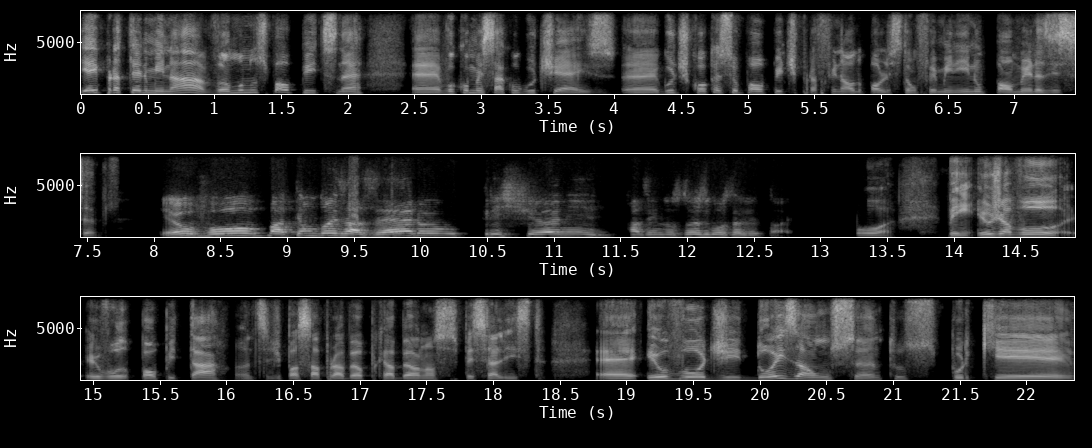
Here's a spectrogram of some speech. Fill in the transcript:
E aí, para terminar, vamos nos palpites, né? É, vou começar com o Gutierrez. É, qual que é o seu palpite para a final do Paulistão Feminino, Palmeiras e Santos? Eu vou bater um 2 a 0 Cristiane fazendo os dois gols da vitória. Boa. Bem, eu já vou, eu vou palpitar antes de passar para a Abel, porque a Abel é nosso especialista. É, eu vou de 2 a 1 Santos, porque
